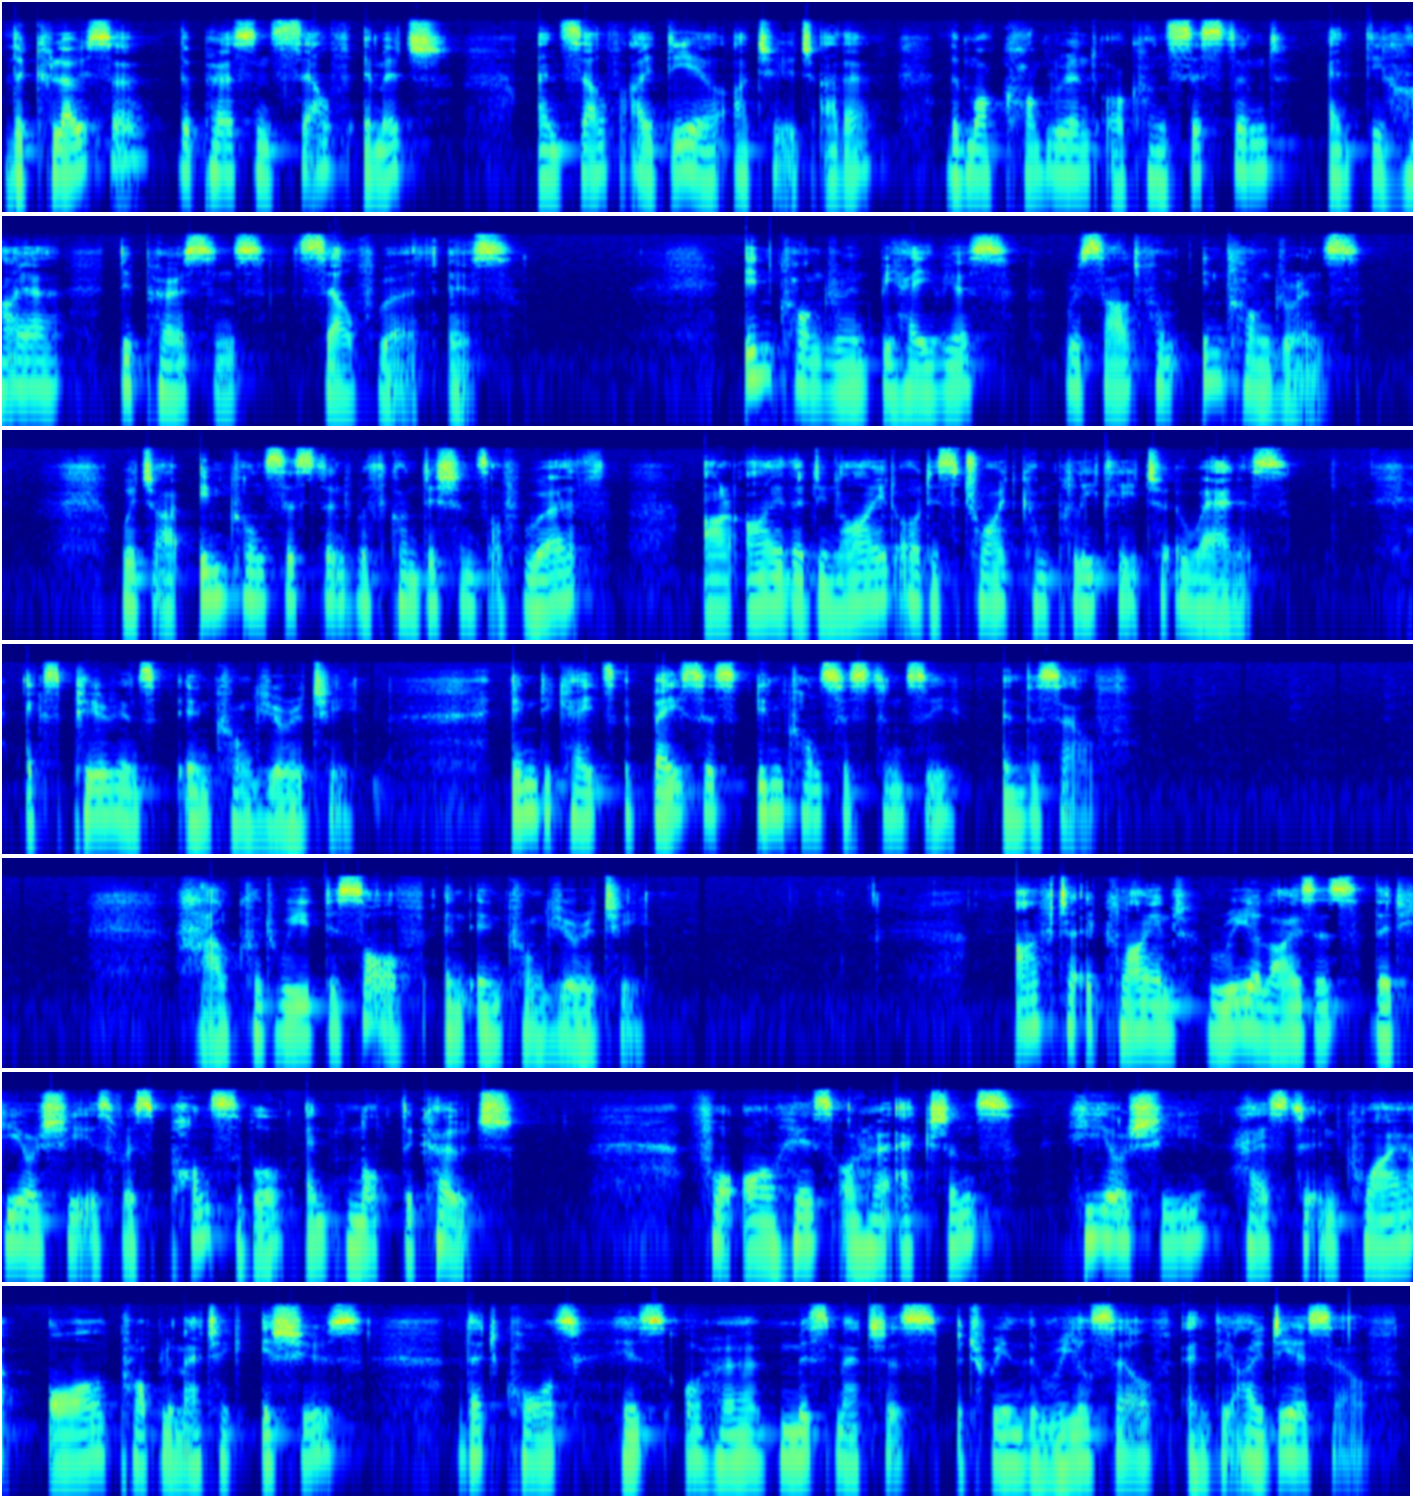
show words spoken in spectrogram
The closer the person's self-image and self-ideal are to each other, the more congruent or consistent and the higher the person's self-worth is. Incongruent behaviors result from incongruence which are inconsistent with conditions of worth are either denied or destroyed completely to awareness. Experience incongruity indicates a basis inconsistency in the self. How could we dissolve an incongruity? after a client realizes that he or she is responsible and not the coach for all his or her actions, he or she has to inquire all problematic issues that cause his or her mismatches between the real self and the idea self.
